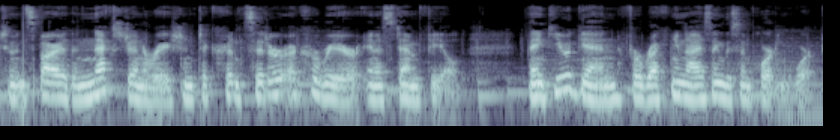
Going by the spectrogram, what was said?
to inspire the next generation to consider a career in a STEM field. Thank you again for recognizing this important work.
